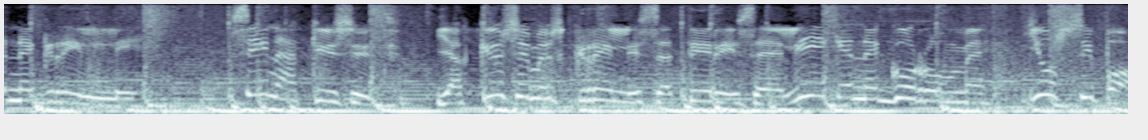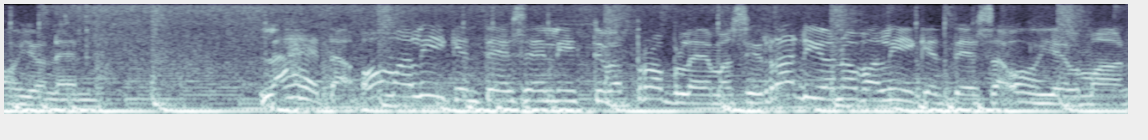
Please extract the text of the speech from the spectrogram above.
Liikennegrilli. Sinä kysyt ja kysymys grillissä tirisee liikennegurumme Jussi Pohjonen. Lähetä oma liikenteeseen liittyvä probleemasi Radionova liikenteessä ohjelmaan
